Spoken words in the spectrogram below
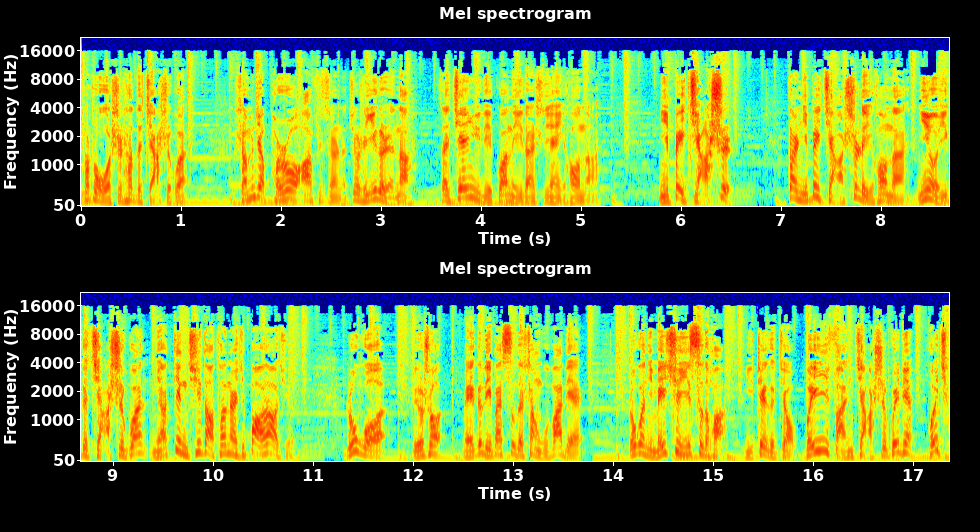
他说我是他的假释官。什么叫 parole officer 呢？就是一个人呢，在监狱里关了一段时间以后呢，你被假释。但是你被假释了以后呢，你有一个假释官，你要定期到他那儿去报到去。如果比如说每个礼拜四的上午八点，如果你没去一次的话，你这个叫违反假释规定，回去，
